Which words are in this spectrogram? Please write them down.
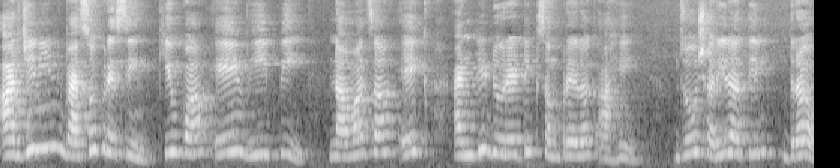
आर्जिनिन वॅसोप्रेसिन किंवा ए व्ही पी नावाचा एक अँटीड्युरेटिक संप्रेरक आहे जो शरीरातील द्रव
